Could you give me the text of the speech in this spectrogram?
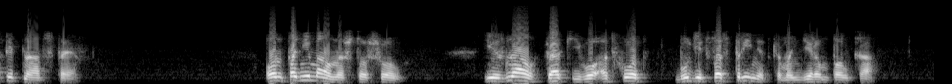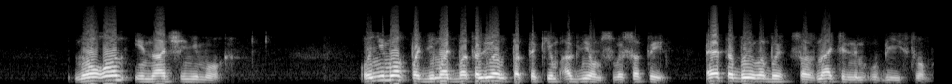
15. Он понимал, на что шел, и знал, как его отход будет воспринят командиром полка. Но он иначе не мог. Он не мог поднимать батальон под таким огнем с высоты. Это было бы сознательным убийством.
